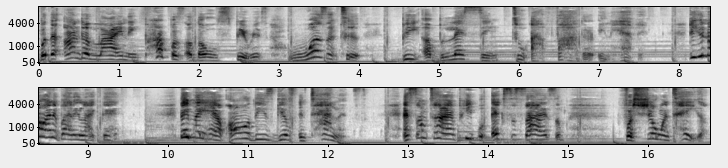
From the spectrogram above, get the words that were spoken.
but the underlying purpose of those spirits wasn't to be a blessing to our Father in heaven. Do you know anybody like that? They may have all these gifts and talents, and sometimes people exercise them for show and tell.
